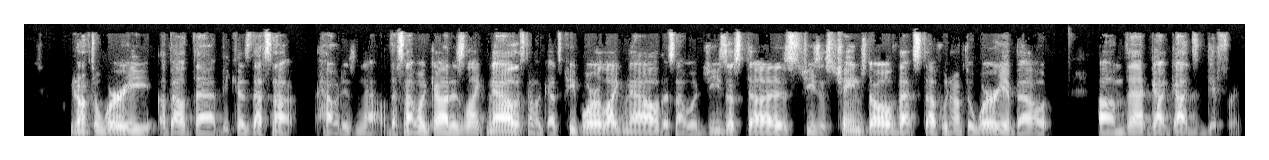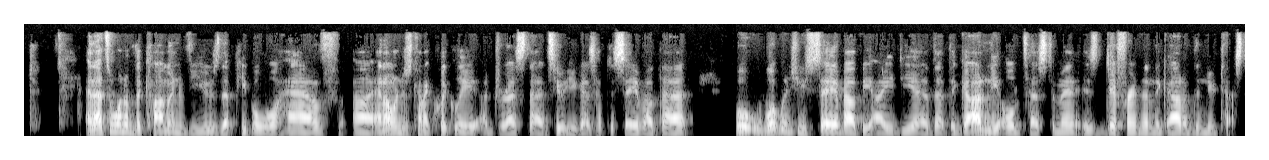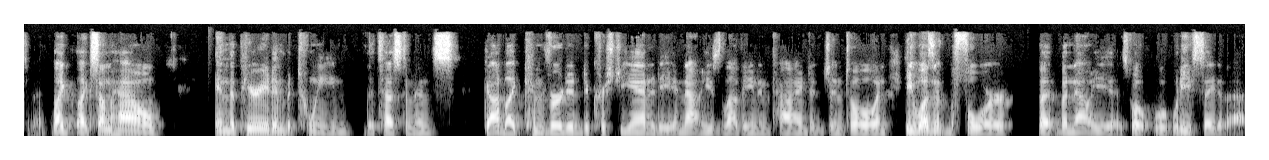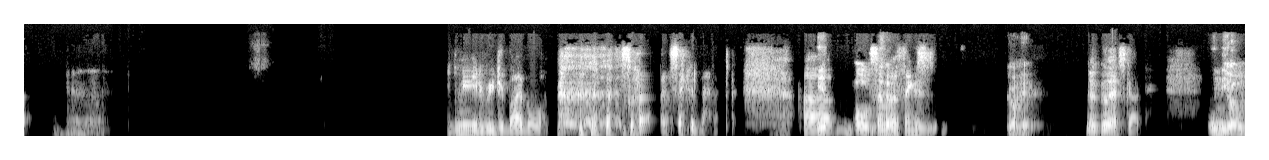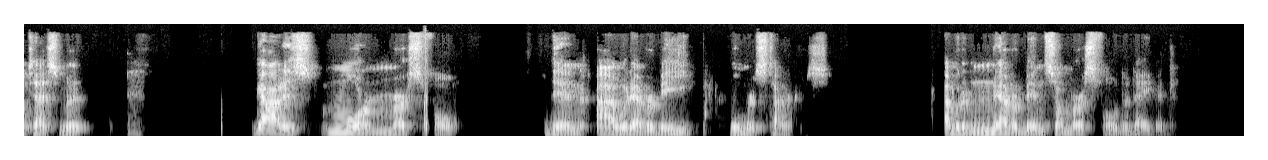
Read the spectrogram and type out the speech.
You don't have to worry about that because that's not how it is now. That's not what God is like now. That's not what God's people are like now. That's not what Jesus does. Jesus changed all of that stuff. We don't have to worry about um, that. God, God's different." And that's one of the common views that people will have uh, and i want to just kind of quickly address that see what you guys have to say about that. Well what would you say about the idea that the god in the old testament is different than the god of the new testament? Like like somehow in the period in between the testaments god like converted to christianity and now he's loving and kind and gentle and he wasn't before but but now he is. What what do you say to that you need to read your Bible. That's what I'd say to that. Uh, some of the things. Go ahead. No, go ahead, Scott. In the Old Testament, God is more merciful than I would ever be numerous times. I would have never been so merciful to David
